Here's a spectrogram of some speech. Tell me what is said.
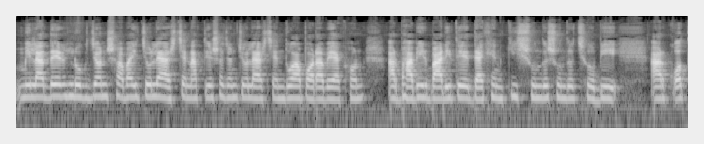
মিলাদের লোকজন সবাই চলে আসছেন, আত্মীয় স্বজন চলে আসছেন, দোয়া পড়াবে এখন। আর ভাবির বাড়িতে দেখেন কি সুন্দর সুন্দর ছবি, আর কত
